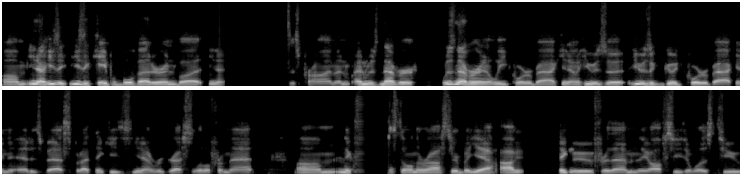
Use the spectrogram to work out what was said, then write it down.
Um, you know, he's a he's a capable veteran, but you know, his prime and and was never was never an elite quarterback. You know, he was a he was a good quarterback and at his best, but I think he's you know regressed a little from that. Um, Nick still on the roster, but yeah, obviously big move for them in the offseason was to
